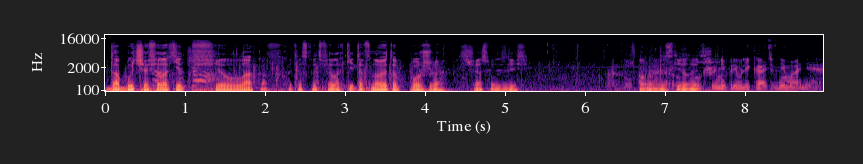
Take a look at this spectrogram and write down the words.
добыча филокит... филаков, хотел сказать филокитов, но это позже. Сейчас вот здесь. Что надо сделать? Лучше не привлекать внимания.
